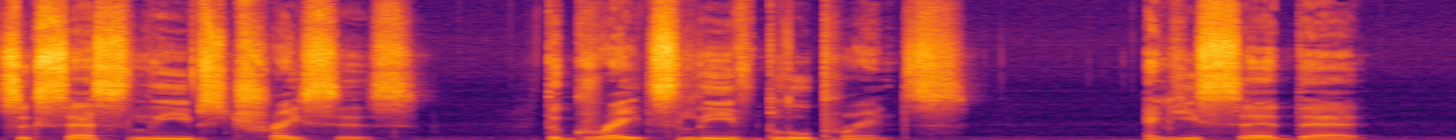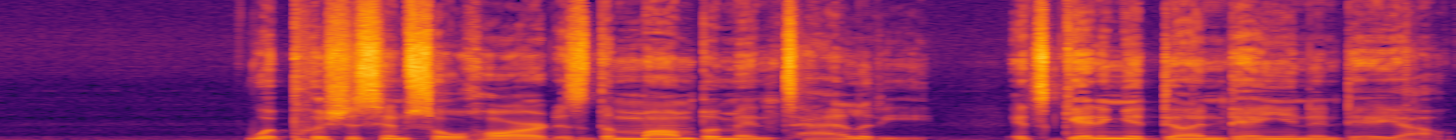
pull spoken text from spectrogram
Success leaves traces. The greats leave blueprints. And he said that what pushes him so hard is the Mamba mentality. It's getting it done day in and day out.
